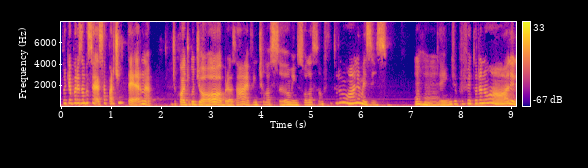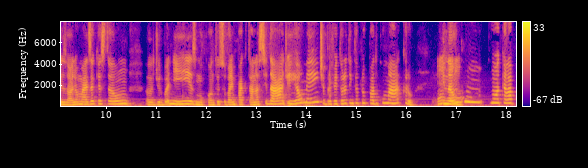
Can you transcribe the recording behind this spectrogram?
Porque, por exemplo, assim, essa parte interna de código de obras, ah, ventilação, insolação, a prefeitura não olha mais isso. Uhum. Entende? A prefeitura não olha, eles olham mais a questão uh, de urbanismo, quanto isso vai impactar na cidade. E realmente, a prefeitura tem que estar preocupado com o macro uhum. e não uhum. com, com aquela,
